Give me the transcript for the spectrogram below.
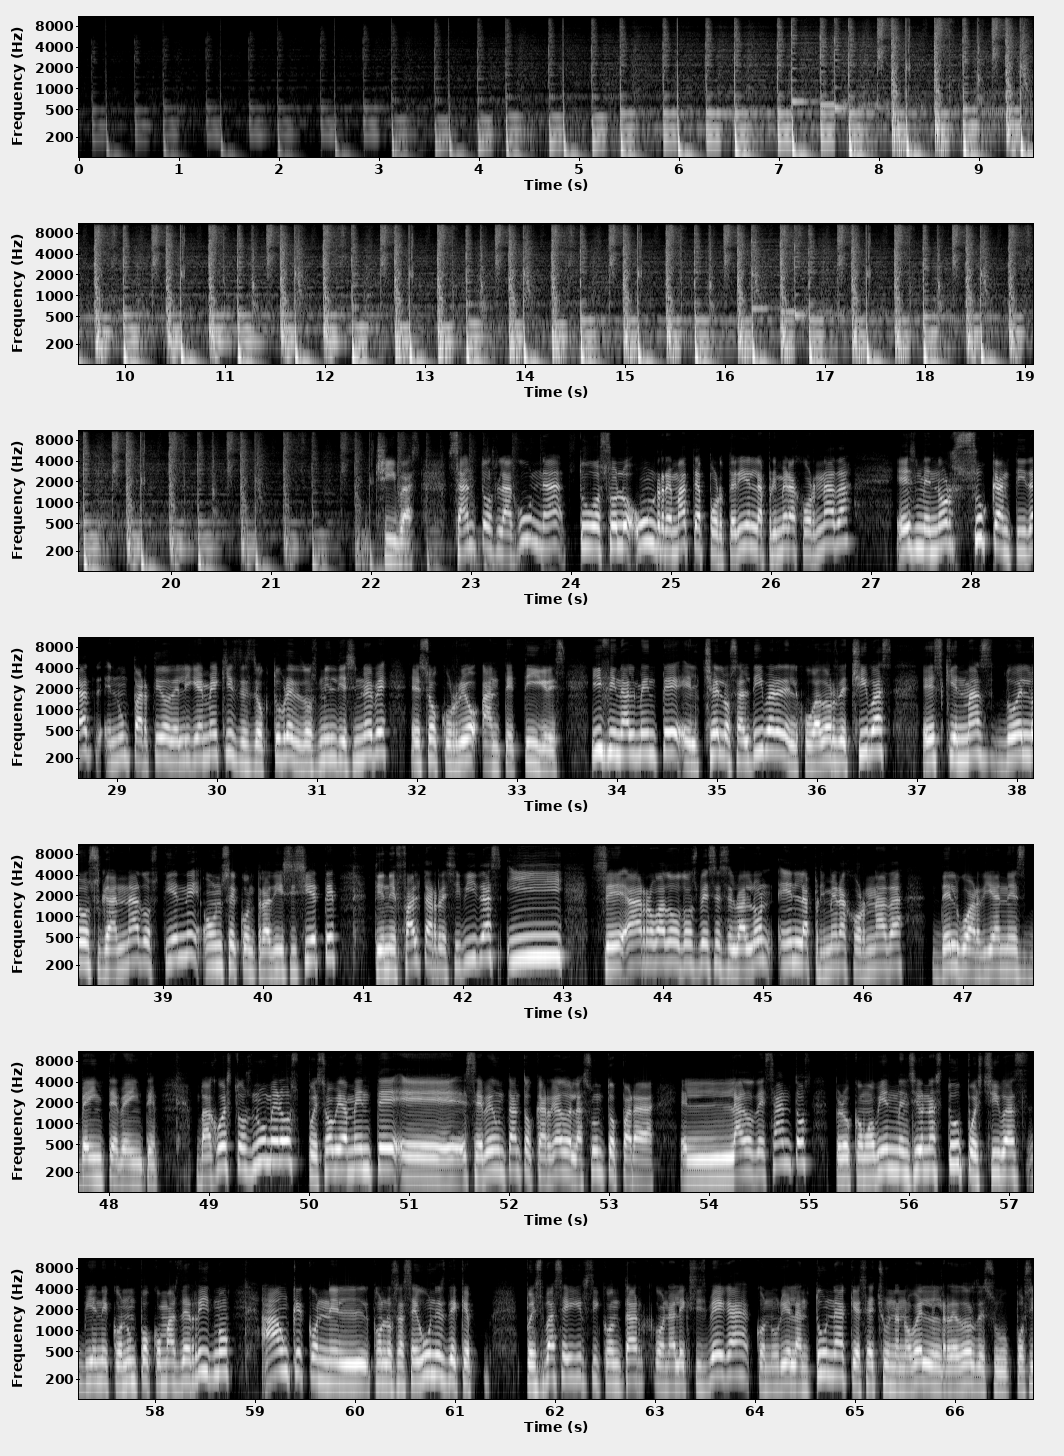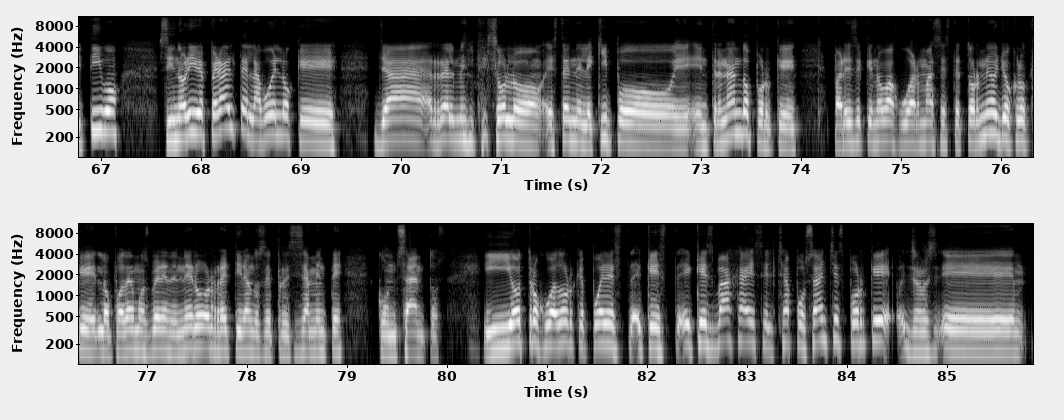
Santos Laguna tuvo solo un remate a portería en la primera jornada es menor su cantidad en un partido de Liga MX desde octubre de 2019. Eso ocurrió ante Tigres. Y finalmente el Chelo Saldívar, el jugador de Chivas, es quien más duelos ganados tiene, 11 contra 17. Tiene faltas recibidas y se ha robado dos veces el balón en la primera jornada del Guardianes 2020. Bajo estos números, pues obviamente eh, se ve un tanto cargado el asunto para el lado de Santos, pero como bien mencionas tú, pues Chivas viene con un poco más de ritmo, aunque con, el, con los asegúnes de que pues va a seguir sin contar con Alexis Vega, con Uriel Antuna, que se ha hecho una novela alrededor de su positivo, sin Oribe Peralta, el abuelo que ya realmente solo está en el equipo eh, entrenando porque parece que no va a jugar más este torneo, yo creo que lo podemos ver en enero retirándose precisamente con Santos. Y otro jugador que puede que, que es baja es el Chapo Sánchez porque eh,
